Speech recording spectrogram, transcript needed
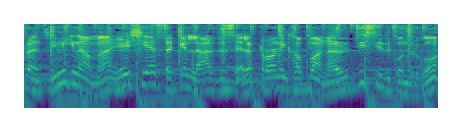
ஃப்ரெண்ட்ஸ் இன்னைக்கு நாம ஏஷியா செகண்ட் லார்ஜஸ்ட் எலக்ட்ரானிக் ஹப்பான ரிச்சி ஸ்ட்ரீட்டுக்கு வந்திருக்கோம்.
